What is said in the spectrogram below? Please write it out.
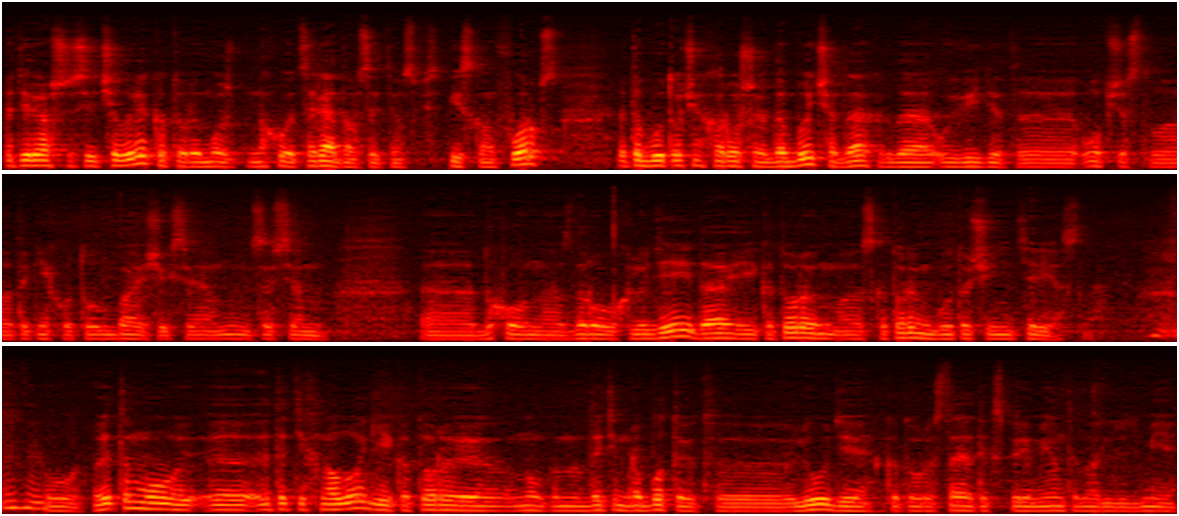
потерявшийся человек, который может находится рядом с этим списком Forbes, это будет очень хорошая добыча, да, когда увидит э, общество таких вот улыбающихся, ну, не совсем э, духовно здоровых людей, да, и которым, э, с которыми будет очень интересно. Вот. Поэтому э, это технологии, которые, ну, над этим работают э, люди, которые ставят эксперименты над людьми,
